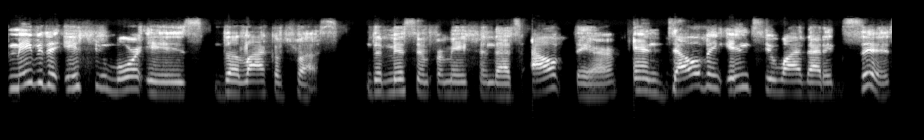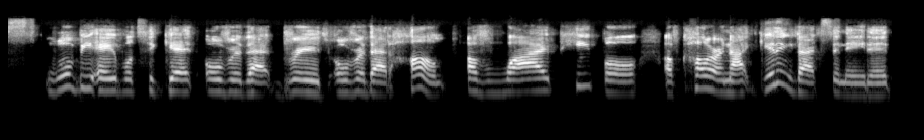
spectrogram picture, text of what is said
Maybe the issue more is the lack of trust the misinformation that's out there and delving into why that exists, we'll be able to get over that bridge, over that hump of why people of color are not getting vaccinated,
